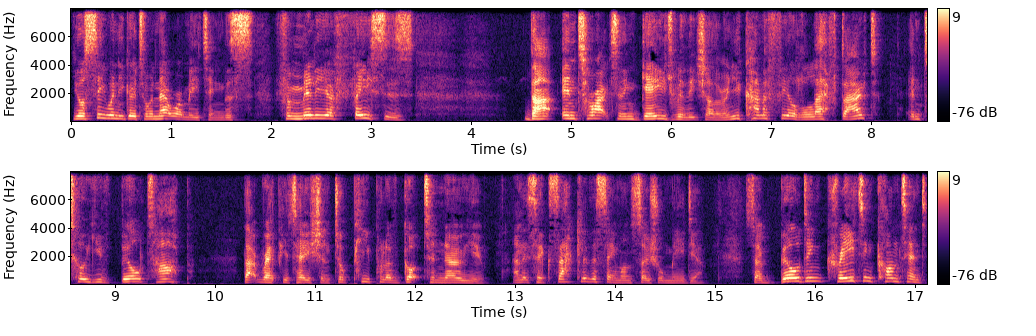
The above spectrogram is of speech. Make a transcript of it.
You'll see when you go to a network meeting, this familiar faces that interact and engage with each other, and you kind of feel left out until you've built up that reputation, till people have got to know you. And it's exactly the same on social media. So, building, creating content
